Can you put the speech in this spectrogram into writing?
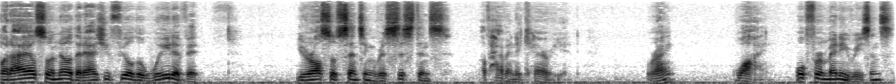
But I also know that as you feel the weight of it, you're also sensing resistance of having to carry it. Right? Why? Well, for many reasons.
